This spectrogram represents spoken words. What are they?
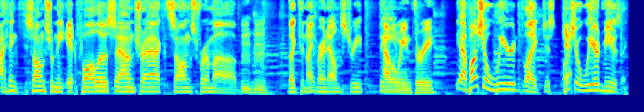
I think songs from the It Follows soundtrack, songs from uh, like the Nightmare on Elm Street, theme. Mm-hmm. Halloween 3. yeah, a bunch of weird like just bunch of weird music.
